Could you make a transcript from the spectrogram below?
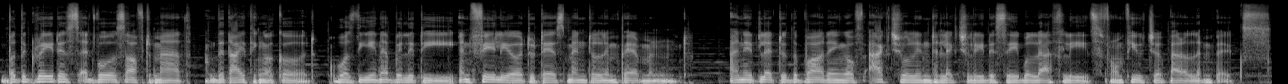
But the greatest adverse aftermath that I think occurred was the inability and failure to test mental impairment. And it led to the barring of actual intellectually disabled athletes from future Paralympics.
